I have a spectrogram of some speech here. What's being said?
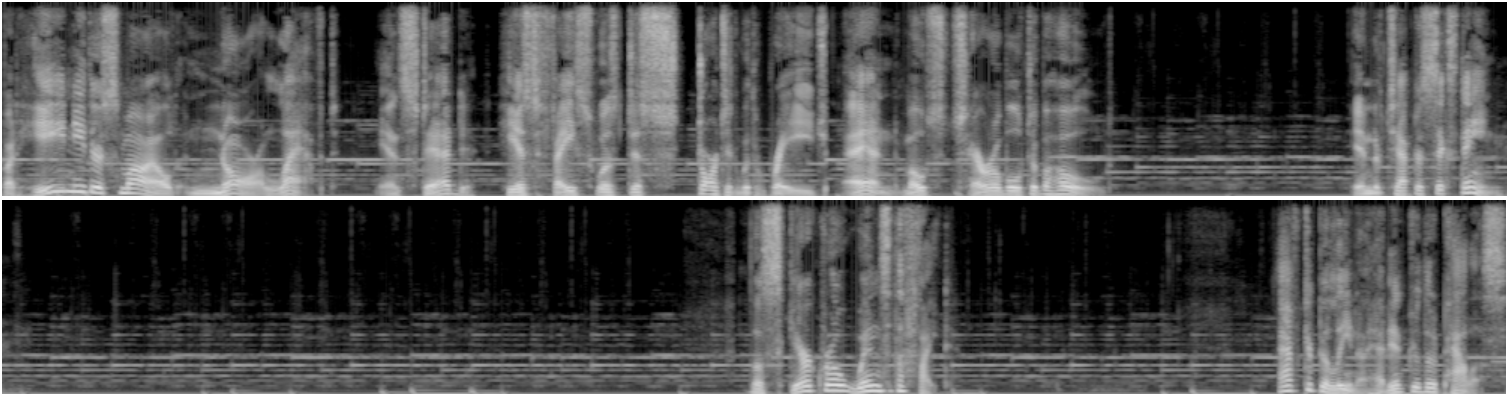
But he neither smiled nor laughed. Instead, his face was distorted with rage and most terrible to behold. End of chapter 16. The Scarecrow wins the fight. After Billina had entered the palace,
